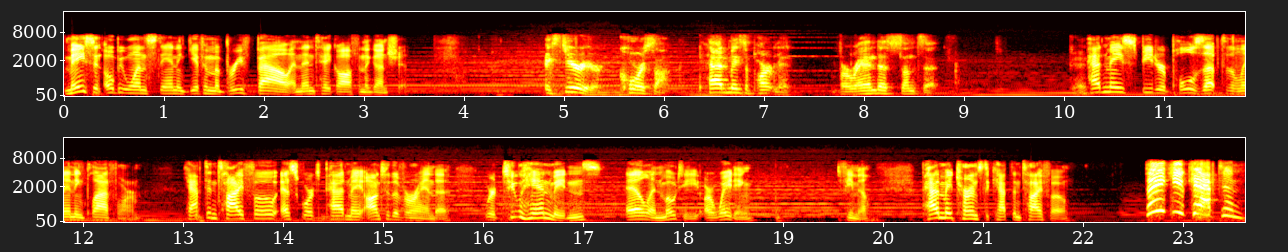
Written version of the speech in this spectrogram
Mace and Obi-Wan stand and give him a brief bow and then take off in the gunship. Exterior, Coruscant, Padme's apartment, veranda, sunset. Okay. Padme's speeder pulls up to the landing platform. Captain Typho escorts Padme onto the veranda, where two handmaidens, Elle and Moti, are waiting. Female. Padme turns to Captain Typho. Thank you, Captain!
